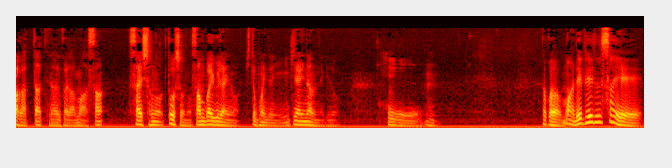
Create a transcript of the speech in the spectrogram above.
上がったってなるから、まあ、さ最初の当初の3倍ぐらいのヒットポイントにいきなりなるんだけど、ほううん。だから、まあ、レベルさえ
